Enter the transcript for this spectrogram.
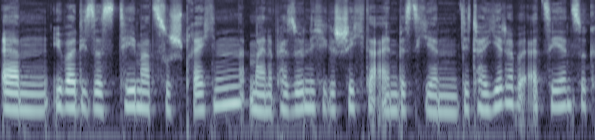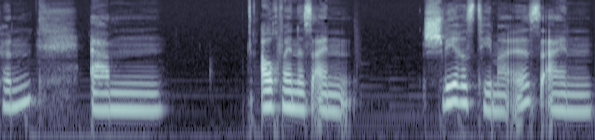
ähm, über dieses Thema zu sprechen, meine persönliche Geschichte ein bisschen detaillierter erzählen zu können. Ähm, auch wenn es ein schweres Thema ist, ein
